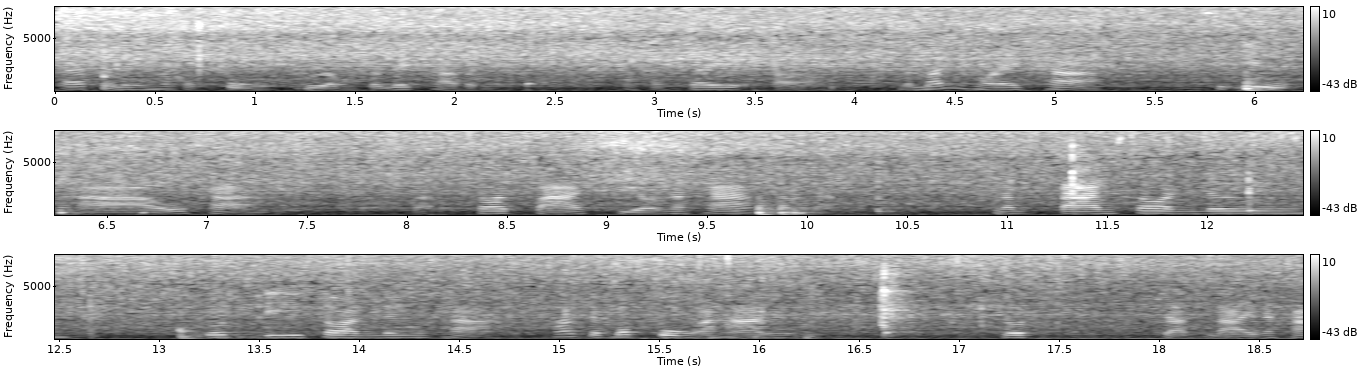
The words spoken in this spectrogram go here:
แป๊บนึงให้กับปรุงเครื่องไปเลยค่ะแบบนี้แล้วก็ใส่เอ่อน้ำมันหอยค่ะซีอิ๊วขาวค่ะซอสฟ้าเขียวนะคะน้ำตาลซ่อนหนึ่งรสดีซ่อนหนึ่งค่ะถ้าจะบ่ปรุงอาหารรสจัดหลายนะคะ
